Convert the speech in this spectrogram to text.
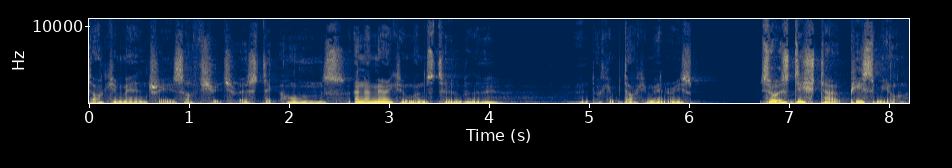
documentaries of futuristic homes, and American ones too, by the way, docu- documentaries. So it's dished out piecemeal,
